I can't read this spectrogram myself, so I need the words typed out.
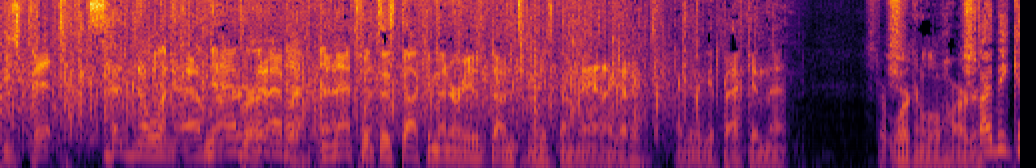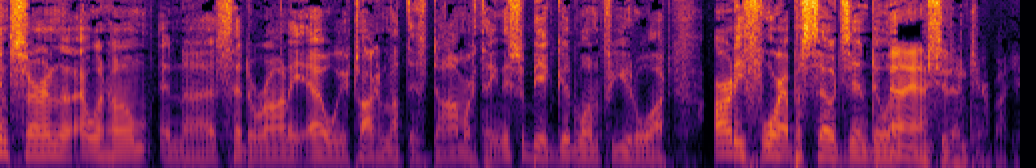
He's fit. Said no one ever. Never, ever. And that's what this documentary has done to me. It's gone, man, I gotta, I gotta get back in that. Start working a little harder. Should I be concerned that I went home and uh, said to Ronnie, "Oh, we were talking about this Dahmer thing. This would be a good one for you to watch." Already four episodes into it. yeah, she doesn't care about you.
